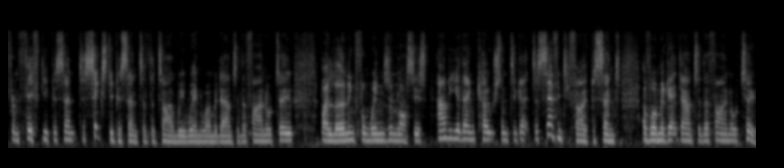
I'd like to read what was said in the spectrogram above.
from 50% to 60% of the time we win when we're down to the final two? By learning from wins and losses. How do you then coach them to get to 75% of when we get down to the final two?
